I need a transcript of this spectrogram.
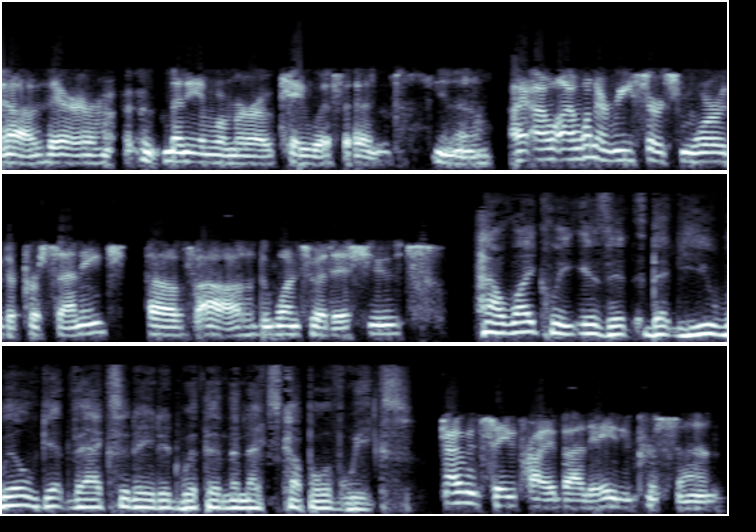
uh, there many of them are okay with it. You know, I, I, I want to research more of the percentage of uh, the ones who had issues. How likely is it that you will get vaccinated within the next couple of weeks? I would say probably about eighty percent.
